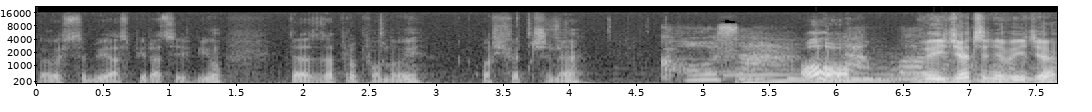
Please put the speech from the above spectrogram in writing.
kogoś sobie aspirację wbił. Teraz zaproponuj oświadczynę. Kosa. O! Wyjdzie czy nie wyjdzie?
